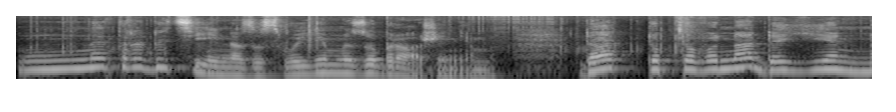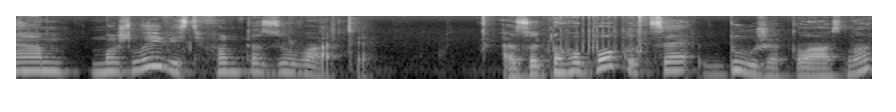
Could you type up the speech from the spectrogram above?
нетрадиційна за своїми зображеннями. Да? Тобто вона дає нам можливість фантазувати. З одного боку, це дуже класно,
